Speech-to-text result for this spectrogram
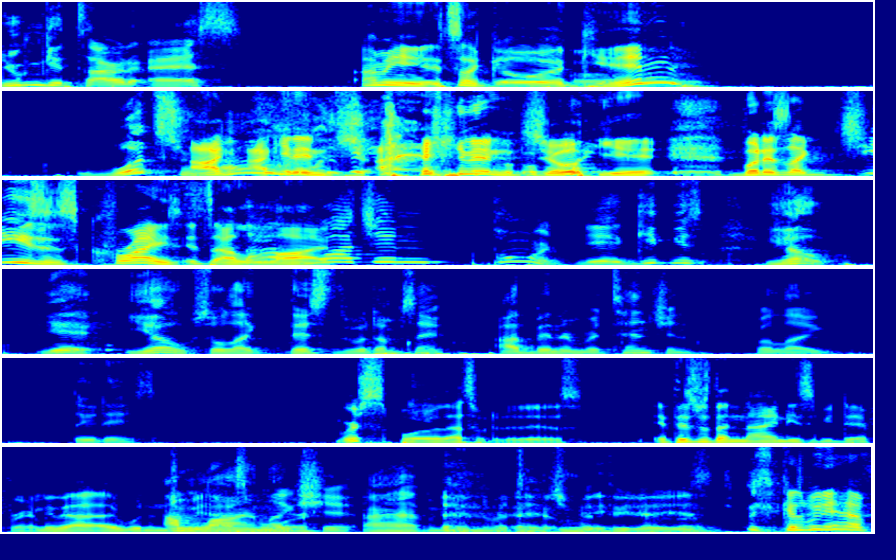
You can get tired of ass. I mean, it's like oh, again. Uh, what's I, wrong? I can enjoy. I can enjoy it, but it's like Jesus Christ, it's a Stop lot. watching porn. Yeah, keep your yo, yeah, yo. So like, this is what I'm saying. I've been in retention for like three days. We're spoiled. That's what it is. If this was the '90s, it'd be different. Maybe I, I would enjoy I'm lying like shit. I haven't been in retention for three days. Because we didn't have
